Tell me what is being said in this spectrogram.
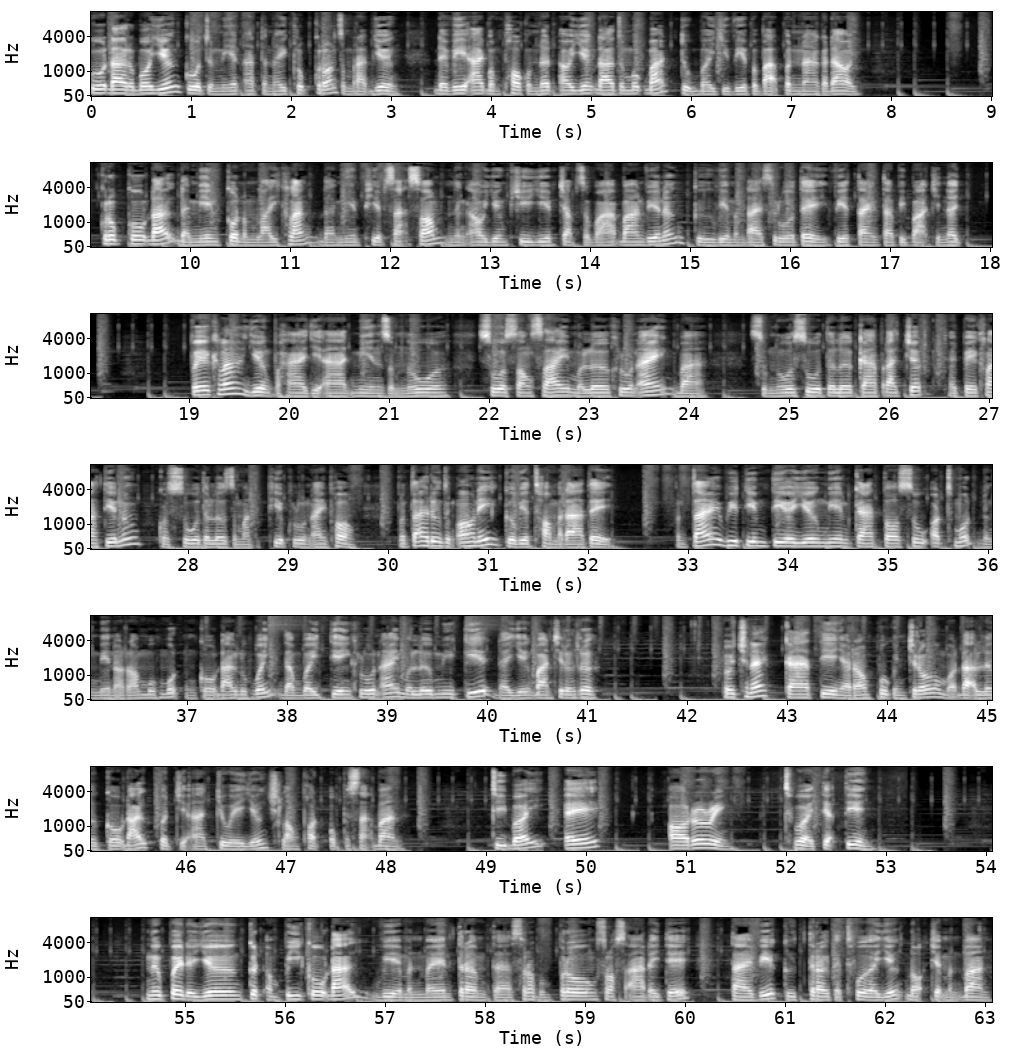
គោលដៅរបស់យើងគួរតែមានអត្ថន័យគ្រប់គ្រាន់សម្រាប់យើងដែលវាអាចបំផុសគំនិតឲ្យយើងដើរទៅមុខបានទោះបីជាវាពិបាកប៉ុណ្ណាក៏ដោយ គ្រប់គោលដៅដែលមានគុណតម្លៃខ្លាំងដែលមានភាពស័ក្តិសមនឹងឲ្យយើងព្យាយាមចាប់សវ៉ាបានវានឹងគឺវាមិនដែលស្រួលទេ វាតែងតែពិបាកជានិច្ចពេលខ្លះយើងប្រហែលជាអាចមានសំណួរសួរសង្ស័យមកលើខ្លួនឯងបាទសំណួរសួរទៅលើការបដិចិត្តហើយពេលខ្លះទៀតនោះក៏សួរទៅលើសមត្ថភាពខ្លួនឯងផងប៉ុន្តែរឿងទាំងអស់នេះគឺវាធម្មតាទេ ប៉ុន្តែវាទាមទារយើងមានការតស៊ូអត់ធ្មត់និងមានអារម្មណ៍មោះមុតនឹងគោលដៅនោះវិញដើម្បីទាញខ្លួនឯងមកលើមាគ៌ាដែលយើងបានជ្រើសរើសដូច្នេះការទាញអារម្មណ៍ពូកញ្ជ្រោមកដាក់លើគោលដៅពិតជាអាចជួយឲ្យយើងឆ្លងផុតឧបសគ្គបានទី3 A ordering ធ្វើឲ្យតាក់ទាញ នៅពេលដែលយើងគិតអំពីគោលដៅវាមិនមែនត្រឹមតែស្រស់បំព្រងស្រស់ស្អាតអីទេ តែវាគឺត្រូវតែធ្វើឲ្យយើងដកចិត្តមិនបាន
